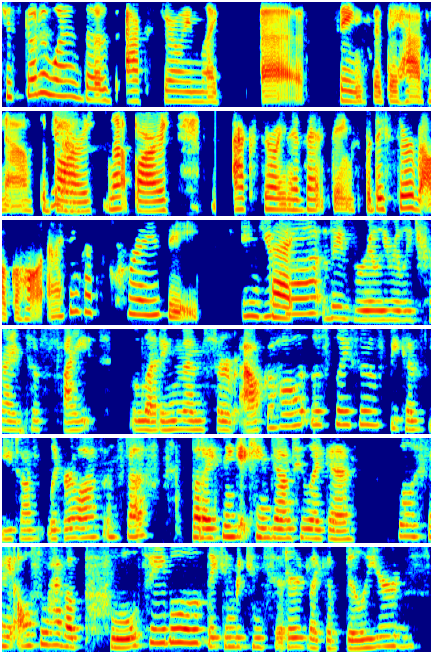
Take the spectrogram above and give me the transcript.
just go to one of those axe throwing like uh things that they have now, the yeah. bars, not bars, axe throwing event things, but they serve alcohol, and I think that's crazy. In Utah, they've really, really tried to fight letting them serve alcohol at those places because Utah's liquor laws and stuff. But I think it came down to like a well, if they also have a pool table, they can be considered like a billiards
